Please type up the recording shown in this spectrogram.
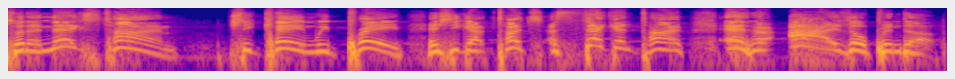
So the next time she came, we prayed, and she got touched a second time, and her eyes opened up.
